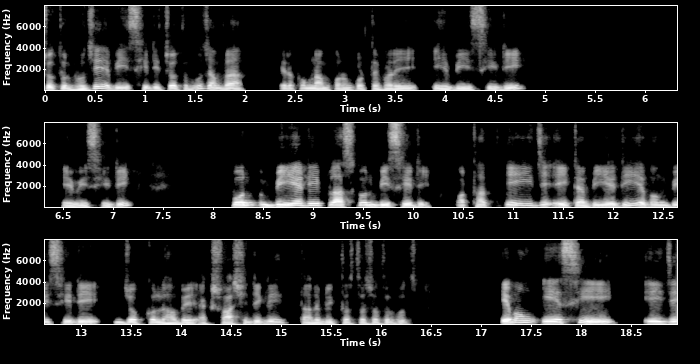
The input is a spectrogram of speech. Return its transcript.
চতুর্ভুজে এ বি সিডি চতুর্ভুজ, আমরা এরকম নামকরণ করতে পারি A B CD A B CD কোন বিএডি প্লাস কোন বিসিডি অর্থাৎ এই যে এইটা বিএডি এবং বিসিডি যোগ করলে হবে একশো আশি ডিগ্রি, তাহলে বৃত্তস্থ চতুর্ভুজ। এবং এসি এই যে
